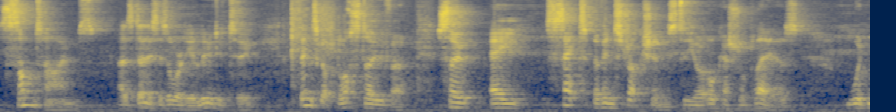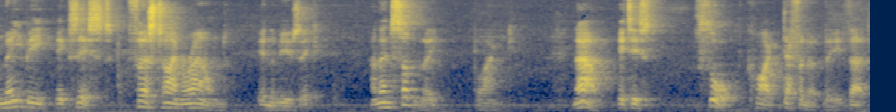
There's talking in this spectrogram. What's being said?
sometimes, as Dennis has already alluded to, things got glossed over. So a set of instructions to your orchestral players would maybe exist first time around in the music, and then suddenly blank. Now, it is thought quite definitely that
